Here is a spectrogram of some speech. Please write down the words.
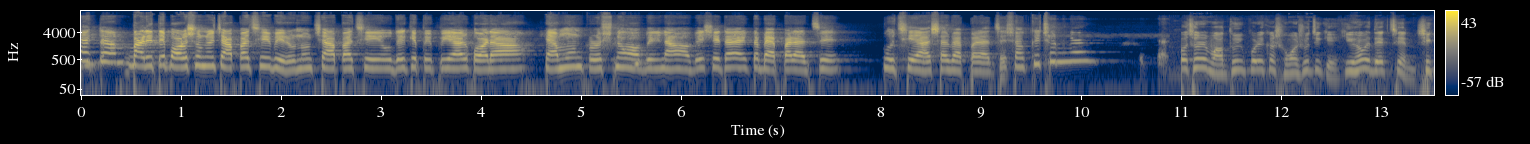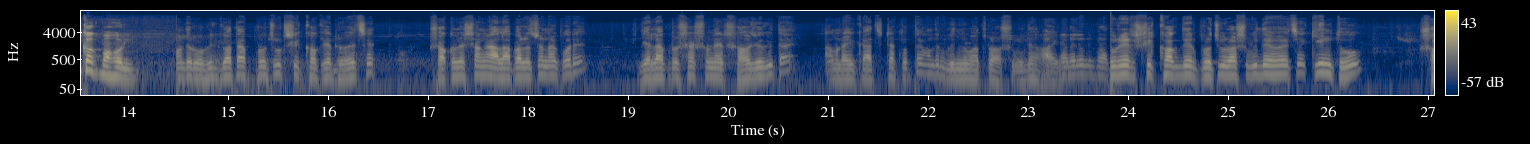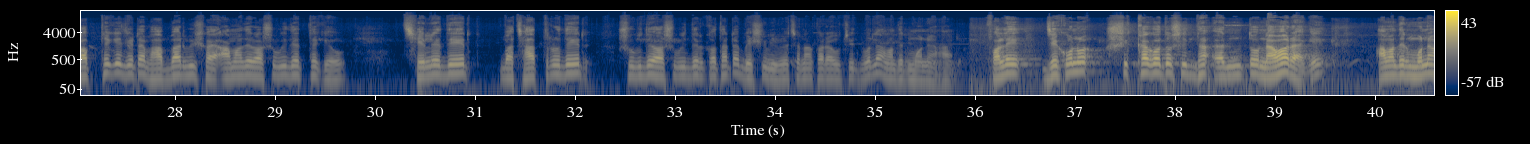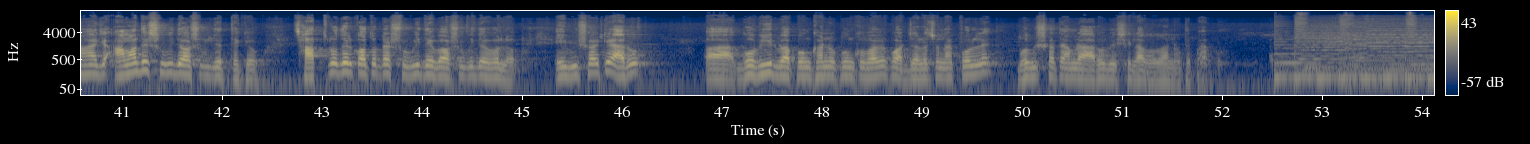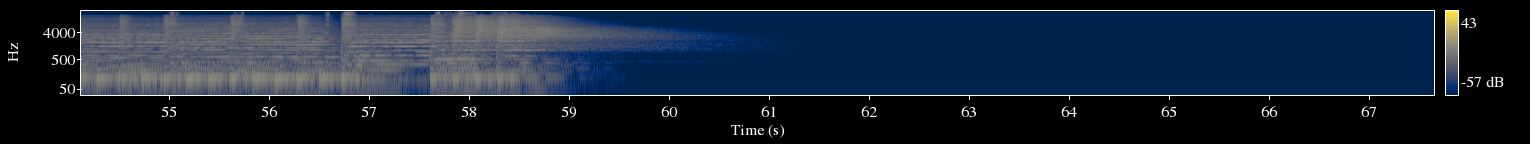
একটা বাড়িতে পড়াশোনার চাপ আছে বেরোনোর চাপ আছে ওদেরকে প্রিপেয়ার করা কেমন প্রশ্ন হবে না হবে সেটা একটা ব্যাপার আছে গুছিয়ে আসার ব্যাপার আছে সব কিছু নিয়ে বছরের মাধ্যমিক পরীক্ষার সময়সূচিকে কীভাবে দেখছেন শিক্ষক মহল? আমাদের অভিজ্ঞতা প্রচুর শিক্ষকের রয়েছে। সকলের সঙ্গে আলাপ আলোচনা করে জেলা প্রশাসনের সহযোগিতায় আমরা এই কাজটা করতে আমাদের বিন্দুমাত্র অসুবিধা হয় দূরের শিক্ষকদের প্রচুর অসুবিধে হয়েছে কিন্তু সব থেকে যেটা ভাববার বিষয় আমাদের অসুবিধের থেকেও ছেলেদের বা ছাত্রদের সুবিধে অসুবিধের কথাটা বেশি বিবেচনা করা উচিত বলে আমাদের মনে হয়। ফলে যে কোনো শিক্ষাগত সিদ্ধান্ত নেওয়ার আগে আমাদের মনে হয় যে আমাদের সুবিধে অসুবিধের থেকেও ছাত্রদের কতটা সুবিধে বা অসুবিধে হলো এই বিষয়টি আরও গভীর বা পুঙ্খানুপুঙ্খভাবে পর্যালোচনা করলে ভবিষ্যতে আমরা আরও বেশি লাভবান হতে পারব।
